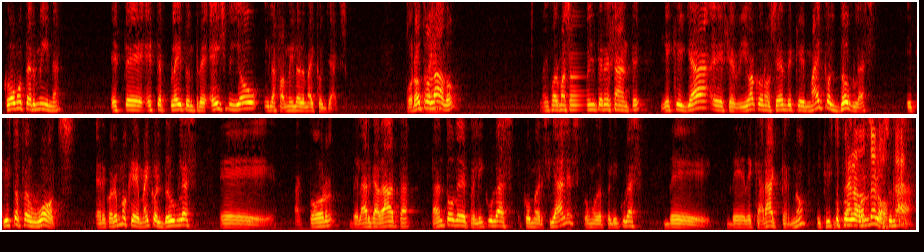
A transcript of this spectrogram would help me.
cómo termina este, este pleito entre HBO y la familia de Michael Jackson. Por otro lado, una información interesante, y es que ya se dio a conocer de que Michael Douglas y Christopher Watts, eh, recordemos que Michael Douglas, eh, actor de larga data, tanto de películas comerciales como de películas de, carácter, ¿no? Y Christopher ganador del Oscar.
